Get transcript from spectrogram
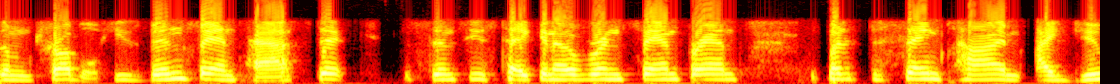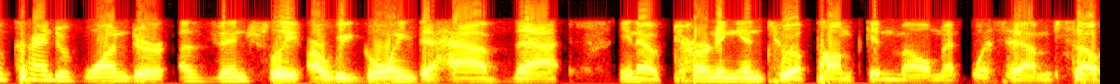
some trouble. He's been fantastic since he's taken over in San Fran. But at the same time, I do kind of wonder eventually are we going to have that, you know, turning into a pumpkin moment with him. So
